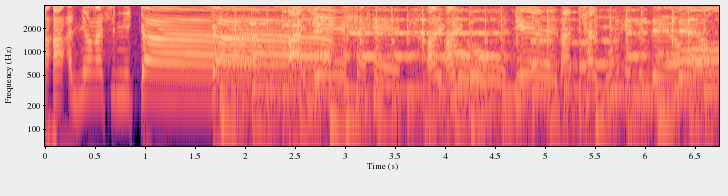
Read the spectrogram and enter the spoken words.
아, 아, 안녕하십니까? 아예. 아이고, 아이고. 예난 잘 모르겠는데요. 네, 어.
